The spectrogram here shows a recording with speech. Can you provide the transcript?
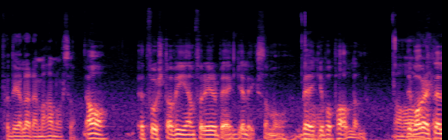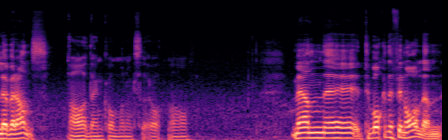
få dela det med han också. Ja, ett första VM för er bägge liksom och bägge ja. på pallen. Ja, det var verkligen leverans. Ja, den kom man också. Ja. ja. Men eh, tillbaka till finalen.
